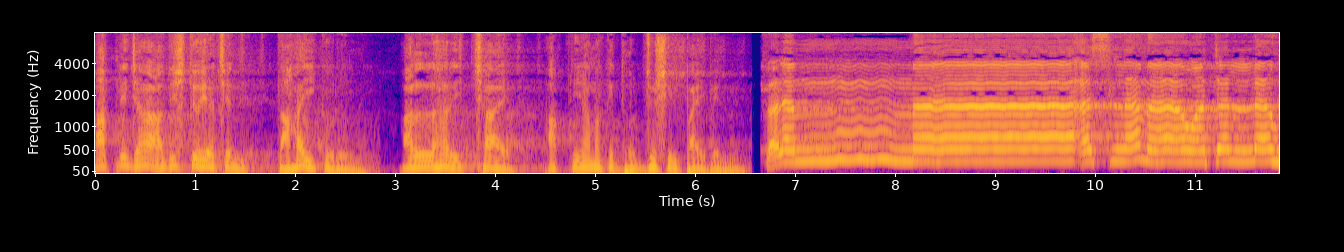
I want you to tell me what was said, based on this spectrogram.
আপনি যাহা আদিষ্ট হইয়াছেন তাহাই করুন আল্লাহর ইচ্ছায় আপনি আমাকে ধৈর্যশীল পাইবেন فلما أسلما وتله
